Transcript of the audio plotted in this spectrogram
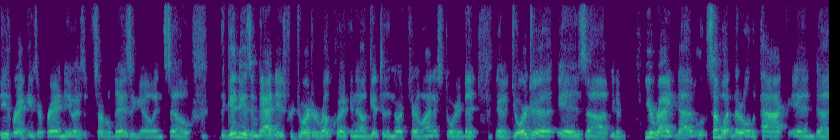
these rankings are brand new as of several days ago. And so the good news and bad news for Georgia, real quick, and I'll get to the North Carolina story. But you know, Georgia is uh, you know you're right, no, somewhat middle of the pack and uh,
